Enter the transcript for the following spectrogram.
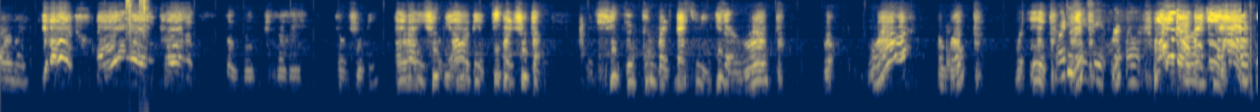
Oh my god. Oh my god. Don't shoot me. Anybody shoot me, I want to be a deep shooter. Shoot them to right next to me. Use a rope. Rope. What? A rope? With it. Why did he say Rip. uh, Why you gonna break your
